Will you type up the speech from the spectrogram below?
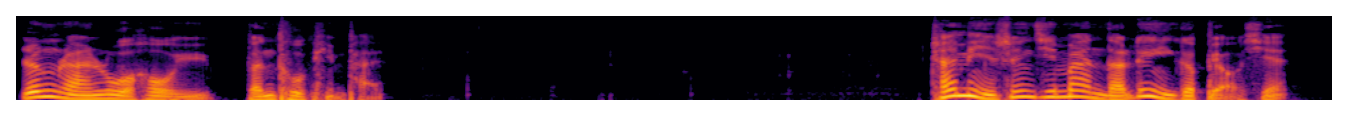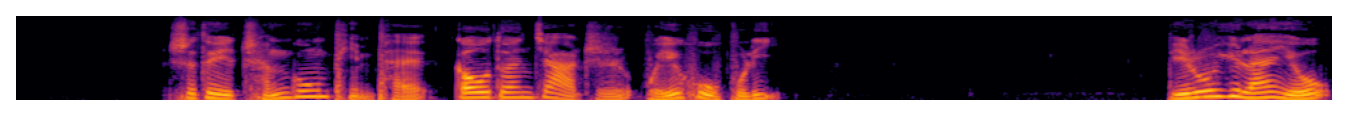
仍然落后于本土品牌。产品升级慢的另一个表现。是对成功品牌高端价值维护不利。比如玉兰油，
